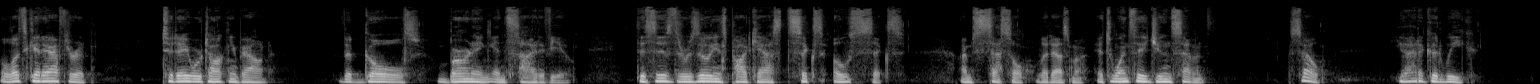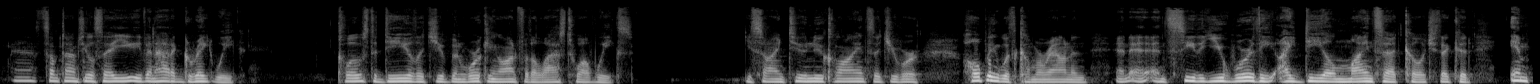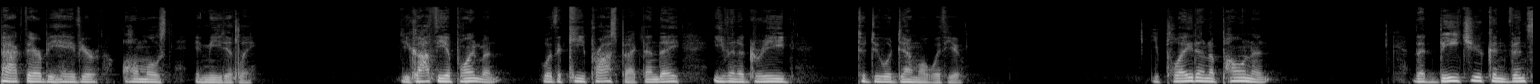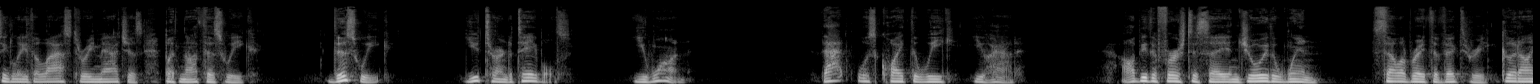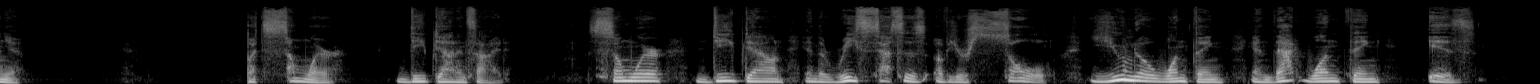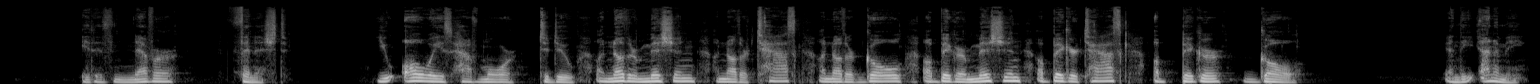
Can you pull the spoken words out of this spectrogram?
Let's get after it. Today we're talking about the goals burning inside of you. This is the Resilience Podcast 606. I'm Cecil Ledesma. It's Wednesday, June 7th. So, you had a good week. Eh, sometimes you'll say you even had a great week. Closed a deal that you've been working on for the last 12 weeks. You signed two new clients that you were hoping would come around and, and, and see that you were the ideal mindset coach that could impact their behavior almost immediately. You got the appointment with a key prospect and they even agreed to do a demo with you. You played an opponent that beat you convincingly the last three matches, but not this week. This week, you turned the tables you won. That was quite the week you had. I'll be the first to say enjoy the win, celebrate the victory. Good on you. But somewhere deep down inside, somewhere deep down in the recesses of your soul, you know one thing, and that one thing is it is never finished. You always have more to do. Another mission, another task, another goal, a bigger mission, a bigger task, a bigger goal. And the enemy,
